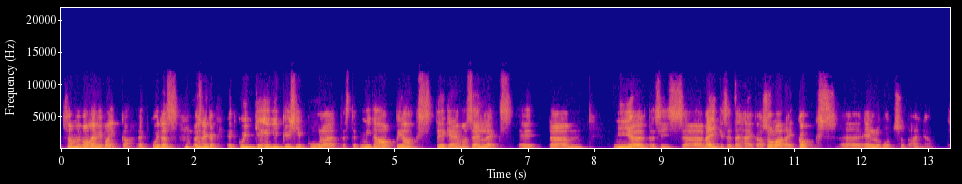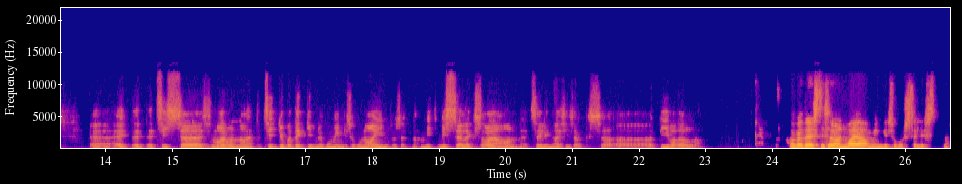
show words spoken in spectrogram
saame valemi paika, et kuidas, ühesõnaga, et kui keegi küsib kuulajatest, et mida peaks tegema selleks, et ähm, nii-öelda siis äh, väikese tähega Solarite kaks äh, ellu kutsuda, onju et, et, et siis, siis ma arvan, noh, et, et siit juba tekib nagu mingisugune aimdus, et noh, mis selleks vaja on, et selline asi saaks äh, tiivad alla. aga tõesti, seal on vaja mingisugust sellist noh,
